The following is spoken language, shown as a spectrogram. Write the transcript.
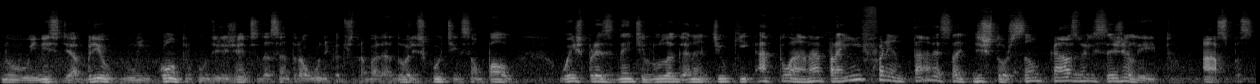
No início de abril, num encontro com dirigentes da Central Única dos Trabalhadores, CUT, em São Paulo, o ex-presidente Lula garantiu que atuará para enfrentar essa distorção caso ele seja eleito. Aspas.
